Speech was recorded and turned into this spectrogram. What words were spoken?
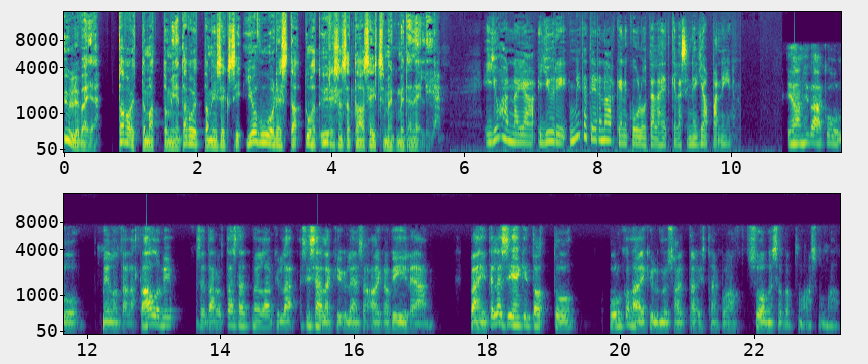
Kylväjä. Tavoittamattomien tavoittamiseksi jo vuodesta 1974. Johanna ja Jyri, mitä teidän arkeni kuuluu tällä hetkellä sinne Japaniin? Ihan hyvää kuuluu. Meillä on täällä talvi. Se tarkoittaa sitä, että meillä on kyllä sisälläkin yleensä aika viileää. Vähitellen siihenkin tottuu. Ulkona ei kylmyys haittaa yhtään, kun on Suomessa tottunut asumaan.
